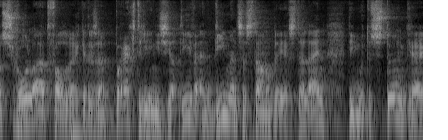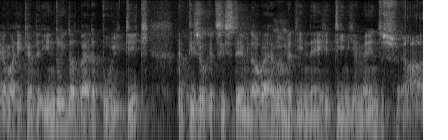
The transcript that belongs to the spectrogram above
schooluitval werken. Er zijn prachtige initiatieven en die mensen staan op de eerste lijn, die moeten steun krijgen. Maar ik heb de indruk dat bij de politiek, en het is ook het systeem dat we hebben mhm. met die 19 gemeentes, ja,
